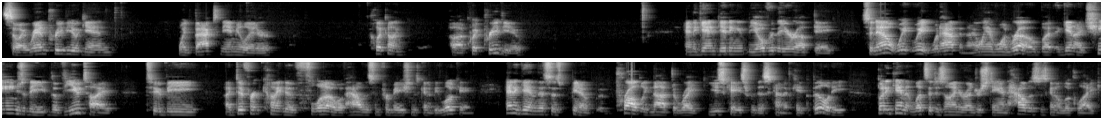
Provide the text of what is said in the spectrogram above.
So I ran preview again, went back to the emulator, click on uh, quick preview, and again getting the over-the-air update. So now, wait, wait, what happened? I only have one row, but again, I changed the, the view type to be a different kind of flow of how this information is going to be looking. And again, this is you know probably not the right use case for this kind of capability, but again, it lets a designer understand how this is going to look like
